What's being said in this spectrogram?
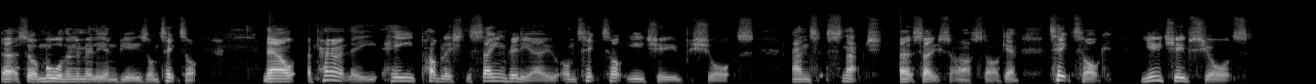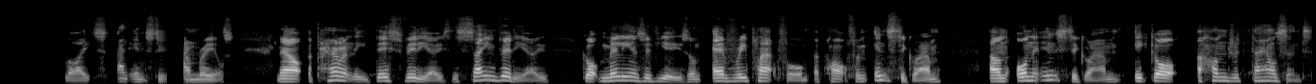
uh, so more than a million views on TikTok. Now, apparently, he published the same video on TikTok, YouTube Shorts, and Snapchat. Uh, so, so I'll start again. TikTok, YouTube Shorts, lights, and Instagram Reels. Now, apparently, this video is the same video, got millions of views on every platform apart from Instagram and on Instagram, it got a hundred thousand.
